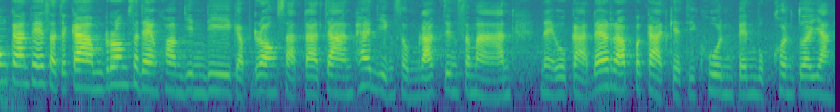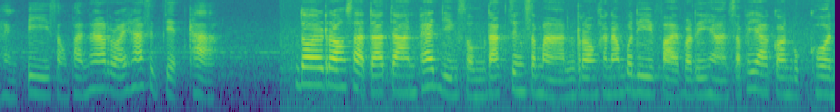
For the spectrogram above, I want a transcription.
องค์การเภสัชกรรมร่วมแสดงความยินดีกับรองศาสตราจารย์แพทย์หญิงสมรักจึงสมาน ในโอกาสได้รับประกาศเกียรติคุณ เป็นบุคคลตัวอย่างแห่งปี 2557 ค่ะ โดยรองศาสตราจารย์แพทย์หญิงสมรักจึงสมาน รองคณบดีฝ่ายบริหารทรัพยากรบุคคล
